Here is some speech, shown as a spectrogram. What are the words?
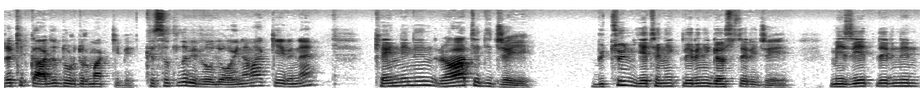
rakip gardı durdurmak gibi kısıtlı bir rolü oynamak yerine kendinin rahat edeceği, bütün yeteneklerini göstereceği, meziyetlerinin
